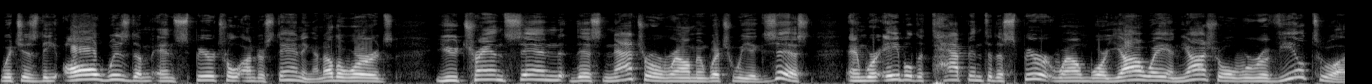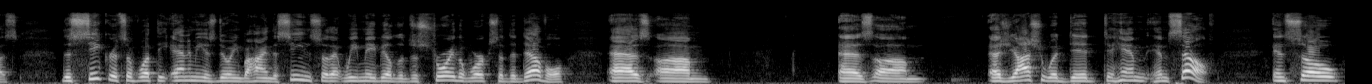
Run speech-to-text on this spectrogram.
which is the all wisdom and spiritual understanding. In other words, you transcend this natural realm in which we exist, and we're able to tap into the spirit realm where Yahweh and Yahshua will reveal to us the secrets of what the enemy is doing behind the scenes so that we may be able to destroy the works of the devil as um, as um, as Yahshua did to him himself. And so,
